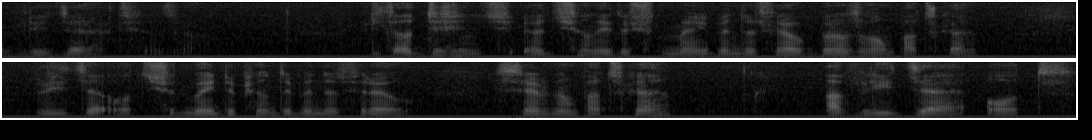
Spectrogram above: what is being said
w lidze, jak to się nazywa? Lidze od 10, od 10 do 7 będę otwierał brązową paczkę. W lidze od 7 do 5 będę otwierał srebrną paczkę, a w lidze od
